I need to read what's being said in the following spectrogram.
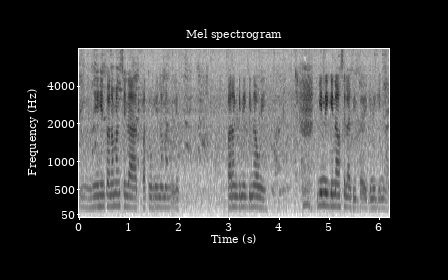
Hmm, hihinto naman sila at patuloy naman ulit. Parang giniginaw eh. giniginaw sila dito eh, giniginaw.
